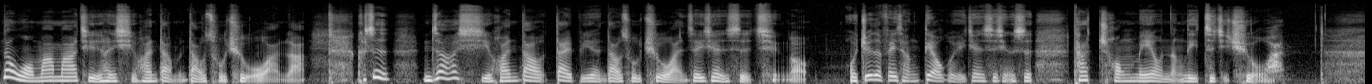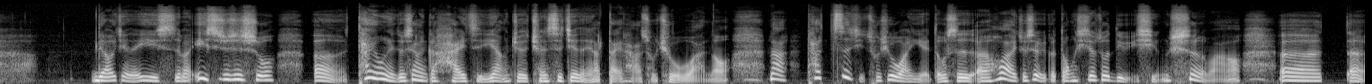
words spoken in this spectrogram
那我妈妈其实很喜欢带我们到处去玩啦，可是你知道她喜欢到带别人到处去玩这件事情哦。我觉得非常吊诡一件事情是，他从没有能力自己去玩。了解的意思吧？意思就是说，呃，他永远就像一个孩子一样，觉得全世界人要带他出去玩哦。那他自己出去玩也都是，呃，后来就是有一个东西叫做旅行社嘛，哦，呃，呃。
